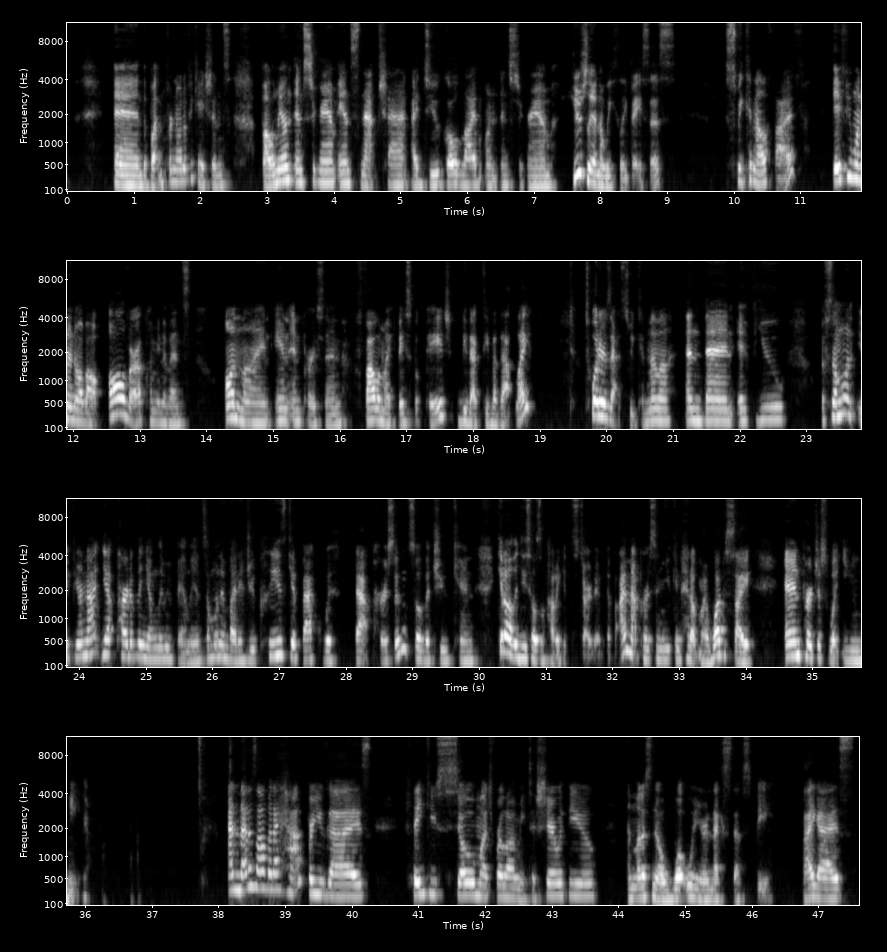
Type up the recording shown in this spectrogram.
and the button for notifications. Follow me on Instagram and Snapchat. I do go live on Instagram, usually on a weekly basis. Sweet Canela 5. If you want to know about all of our upcoming events, online and in person, follow my Facebook page, vivaactiva.life. Twitter is at Sweet Canela. And then if you if someone if you're not yet part of the Young Living family and someone invited you, please get back with that person so that you can get all the details of how to get started. If I'm that person, you can hit up my website and purchase what you need. And that is all that I have for you guys. Thank you so much for allowing me to share with you and let us know what will your next steps be. Bye guys.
